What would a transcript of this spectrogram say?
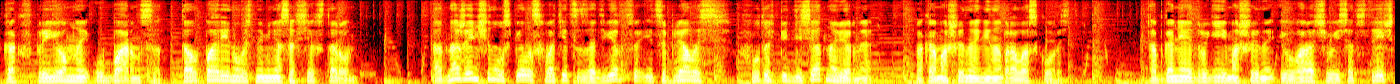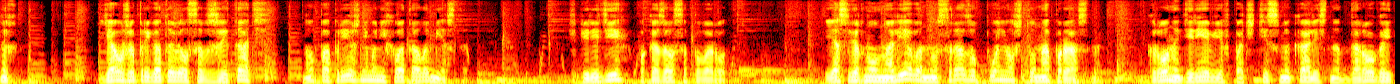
как в приемной у Барнса. Толпа ринулась на меня со всех сторон. Одна женщина успела схватиться за дверцу и цеплялась футов 50, наверное, пока машина не набрала скорость. Обгоняя другие машины и уворачиваясь от встречных, я уже приготовился взлетать, но по-прежнему не хватало места. Впереди показался поворот. Я свернул налево, но сразу понял, что напрасно. Кроны деревьев почти смыкались над дорогой,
